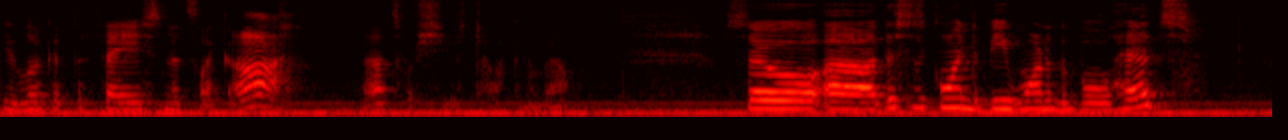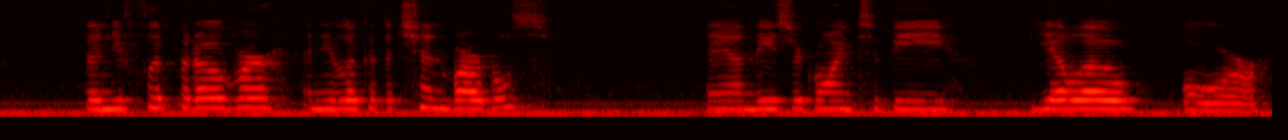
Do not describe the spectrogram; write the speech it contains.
You look at the face and it's like, ah, that's what she was talking. So uh, this is going to be one of the bullheads. Then you flip it over and you look at the chin barbels. And these are going to be yellow or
